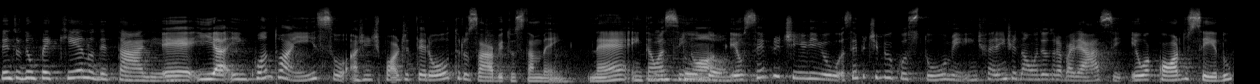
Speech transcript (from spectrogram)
dentro de um pequeno detalhe. É, e a- enquanto a isso, a gente pode ter outros hábitos também, né? Então, Em assim, ó, eu sempre tive o, eu sempre tive o costume, indiferente de onde eu trabalhasse, eu acordo cedo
